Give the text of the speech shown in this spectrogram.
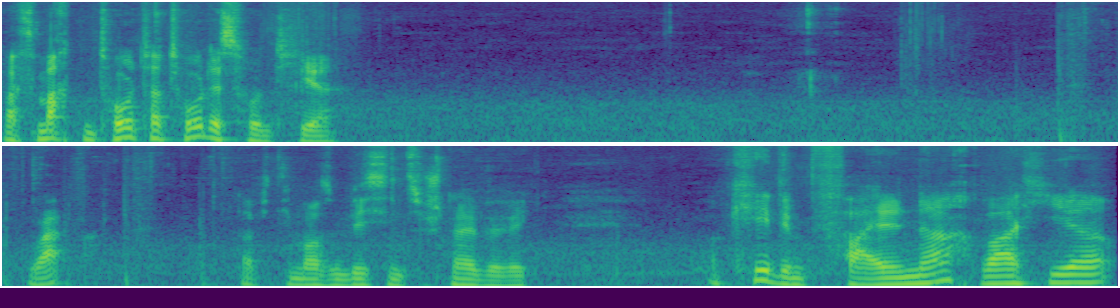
Was macht ein toter Todeshund hier? Wow. Da habe ich die Maus ein bisschen zu schnell bewegt. Okay, dem Pfeil nach war hier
